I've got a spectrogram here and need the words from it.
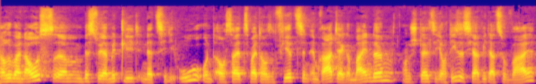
Darüber hinaus ähm, bist du ja Mitglied in der CDU und auch seit 2014 im Rat der Gemeinde und stellst dich auch dieses Jahr wieder zur Wahl.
